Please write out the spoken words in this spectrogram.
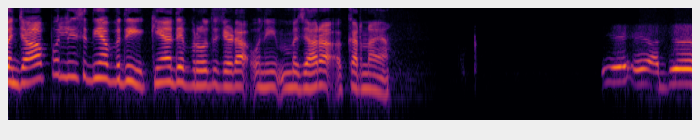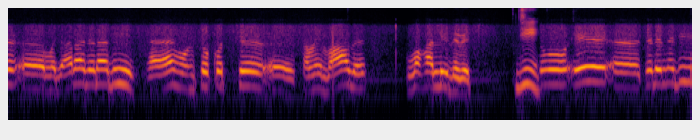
ਪੰਜਾਬ ਪੁਲਿਸ ਦੀਆਂ ਵਧੀਕੀਆਂ ਦੇ ਵਿਰੁੱਧ ਜਿਹੜਾ ਉਹਨੇ ਮਜ਼ਾਰਾ ਕਰਨਾ ਆ। ਇਹ ਇਹ ਅੱਜ ਮਜ਼ਾਰਾ ਜਿਹੜਾ ਵੀ ਹੈ ਹੁਣ ਤੋਂ ਕੁਝ ਸਮੇਂ ਬਾਅਦ ਮੋਹਾਲੀ ਦੇ ਵਿੱਚ। ਜੀ। ਤੋਂ ਇਹ ਜਿਹੜੇ ਨੇ ਜੀ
